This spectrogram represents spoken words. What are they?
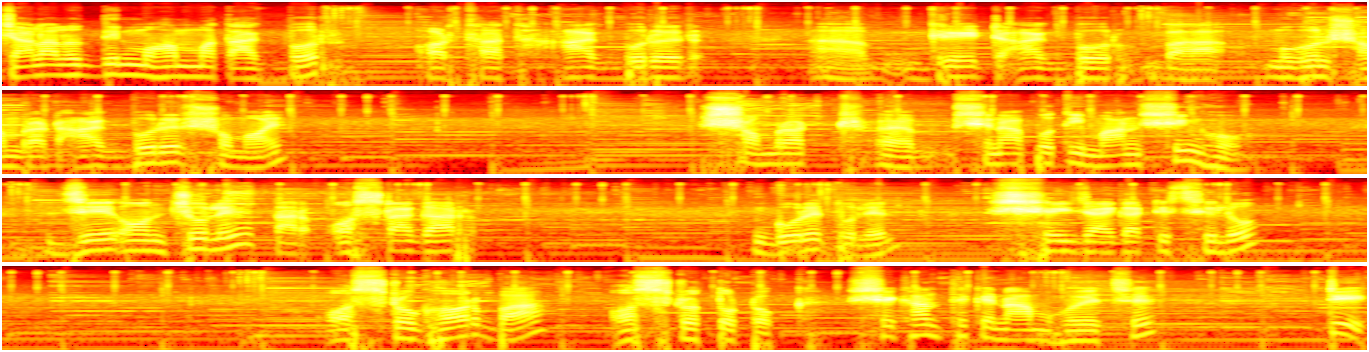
জালালউদ্দিন মোহাম্মদ আকবর, অর্থাৎ আকবরের গ্রেট আকবর বা মুঘল সম্রাট আকবরের সময় সম্রাট সেনাপতি মানসিংহ যে অঞ্চলে তার অস্ত্রাগার গড়ে তোলেন সেই জায়গাটি ছিল অস্ত্রঘর বা অস্ত্রতোটক। সেখান থেকে নাম হয়েছে টেক।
